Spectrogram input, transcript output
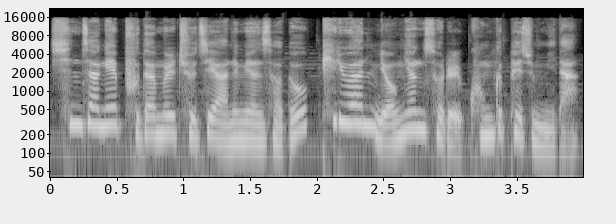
신장에 부담을 주지 않으면서도 필요한 영양소를 공급해 줍니다.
